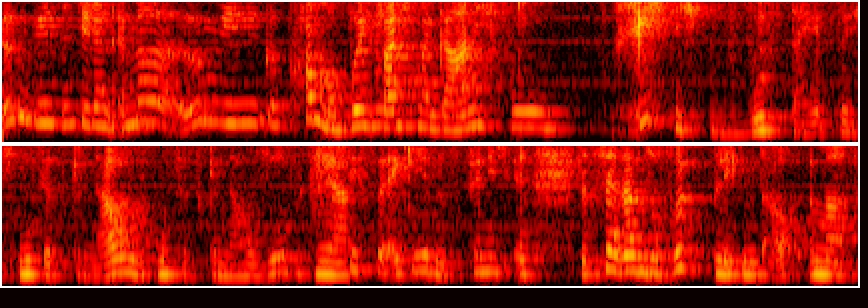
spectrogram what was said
irgendwie sind die dann immer irgendwie gekommen, obwohl ich manchmal gar nicht so richtig bewusst da jetzt, ich muss jetzt genau, das muss jetzt genau so, das ja. hat sich so ergeben. Das finde ich, äh, das ist ja dann so rückblickend auch immer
